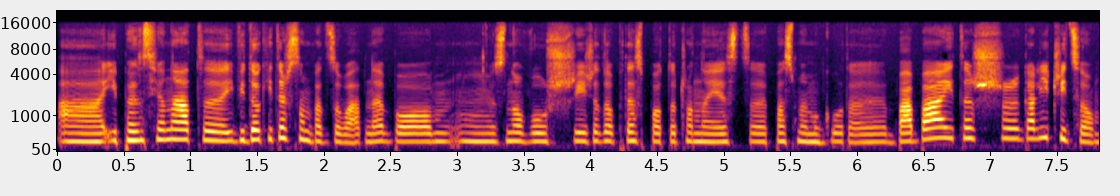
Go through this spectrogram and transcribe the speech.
a, i pensjonaty i widoki też są bardzo ładne, bo mm, znowuż jezioro Prespa otoczone jest pasmem gór e, Baba i też Galicicą,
